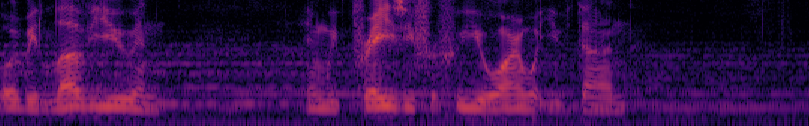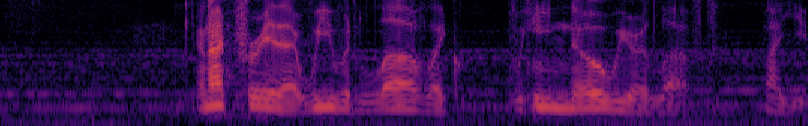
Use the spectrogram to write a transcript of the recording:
Lord, we love you and, and we praise you for who you are and what you've done. And I pray that we would love like we know we are loved by you.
